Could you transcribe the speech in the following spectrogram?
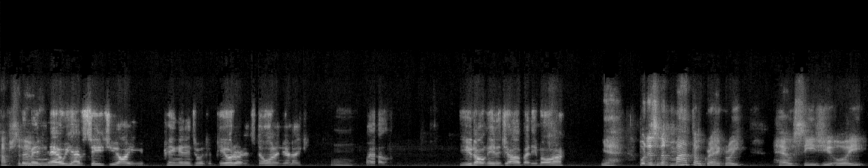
Absolutely. I mean, now you have CGI, you ping it into a computer and it's done, and you're like, Mm. well, you don't need a job anymore. Yeah, but isn't it mad though, Greg? Right, how CGI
